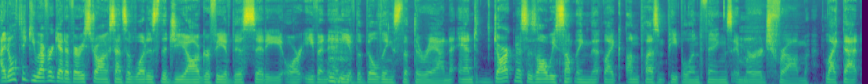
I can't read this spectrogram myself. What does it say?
i don't think you ever get a very strong sense of what is the geography of this city or even any of the buildings that they're in. And darkness is always something that like unpleasant people and things emerge from like that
